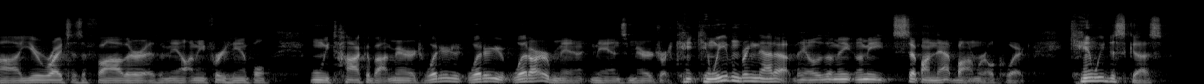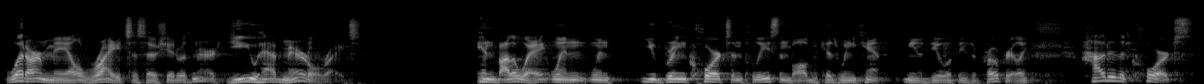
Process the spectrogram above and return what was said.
Uh, your rights as a father, as a male. I mean, for example, when we talk about marriage, what are what are your, what are man, man's marriage rights? Can, can we even bring that up? You know, let me let me step on that bomb real quick. Can we discuss what are male rights associated with marriage? Do you have marital rights? And by the way, when when you bring courts and police involved because when you can't you know deal with things appropriately, how do the courts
